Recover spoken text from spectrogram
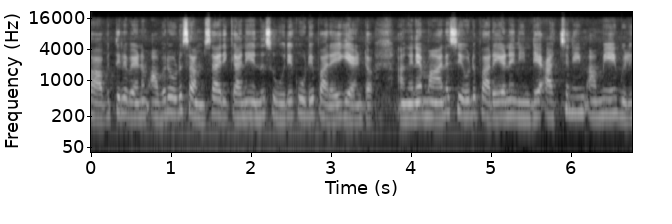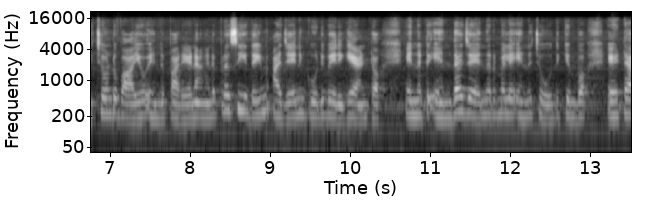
ഭാവത്തിൽ വേണം അവരോട് സംസാരിക്കാൻ എന്ന് സൂര്യ കൂടി പറയുകയാണ് കേട്ടോ അങ്ങനെ മാനസയോട് പറയണേ നിന്റെ അച്ഛനെയും അമ്മയെയും വിളിച്ചോണ്ട് വായോ എന്ന് പറയണേ. അങ്ങനെ പ്രസീതയും അജയനും കൂടി വരികയാണ് കേട്ടോ എന്നിട്ട് എന്താ ജയനിർമ്മല എന്ന് ചോദിക്കുമ്പോൾ ഏട്ടാ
